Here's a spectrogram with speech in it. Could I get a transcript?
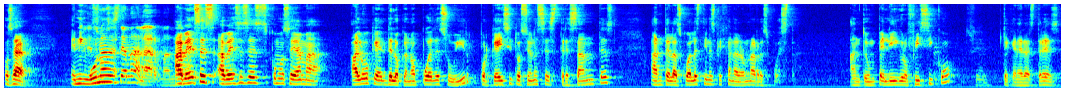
O sea, en ninguna... Es un sistema de alarma, A veces, a veces es, ¿cómo se llama? Algo que, de lo que no puedes huir, porque hay situaciones estresantes ante las cuales tienes que generar una respuesta. Ante un peligro físico, te genera estrés.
